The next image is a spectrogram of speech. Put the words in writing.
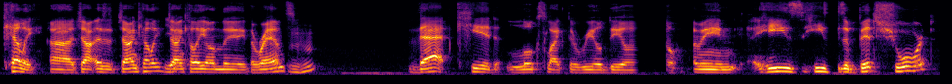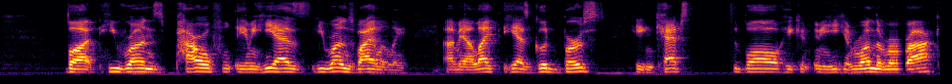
Kelly, uh, John, is it John Kelly? Yep. John Kelly on the, the Rams? Mm-hmm. That kid looks like the real deal I mean, he's he's a bit short, but he runs powerfully. I mean, he has he runs violently. I mean, I like he has good burst. He can catch the ball. He can I mean, he can run the rock.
